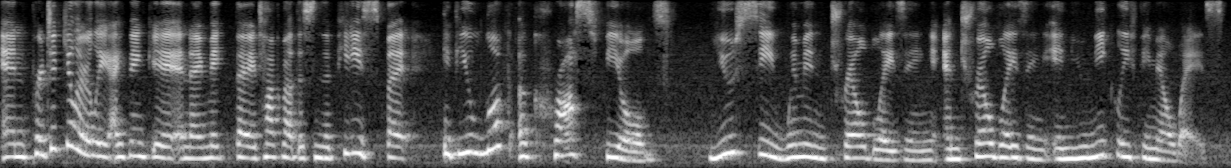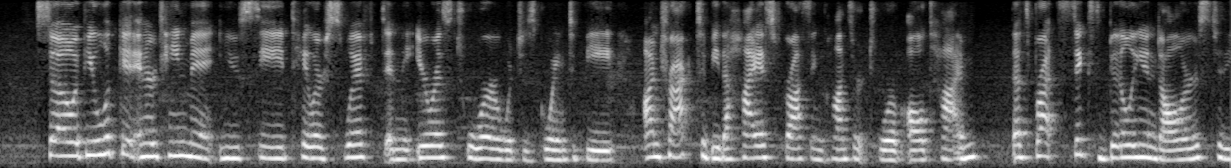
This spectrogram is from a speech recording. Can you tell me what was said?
And particularly, I think, and I make I talk about this in the piece, but if you look across fields, you see women trailblazing and trailblazing in uniquely female ways. So if you look at entertainment, you see Taylor Swift and the Eras tour, which is going to be on track to be the highest grossing concert tour of all time. That's brought $6 billion to the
